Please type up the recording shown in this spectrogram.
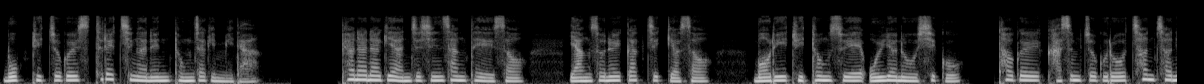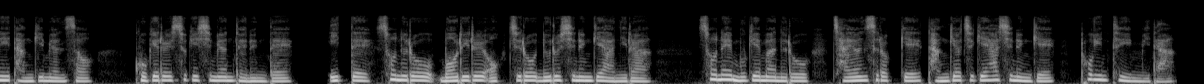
목 뒤쪽을 스트레칭하는 동작입니다. 편안하게 앉으신 상태에서 양손을 깍지 껴서 머리 뒤통수에 올려놓으시고 턱을 가슴 쪽으로 천천히 당기면서 고개를 숙이시면 되는데 이때 손으로 머리를 억지로 누르시는 게 아니라 손의 무게만으로 자연스럽게 당겨지게 하시는 게 포인트입니다.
